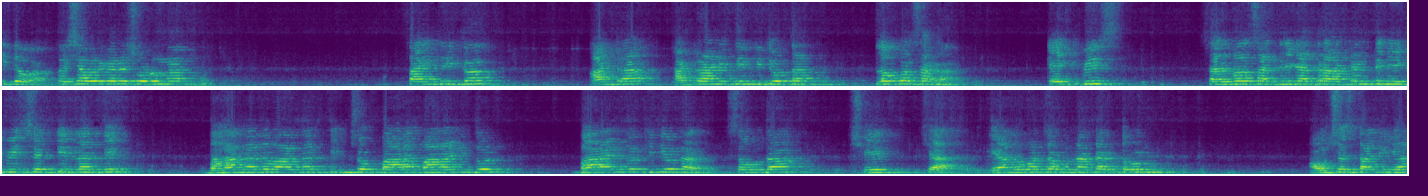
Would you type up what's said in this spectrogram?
इथं बघा कशा प्रकारे सोडवणार? सायंत्रिक अठरा अठरा आणि तीन किती होतात? लवकर सांगा. एकवीस सर्व सांत्रिक अठरा अठरा आणि तीन एकवीस छेद तीन ला तीन. भागाचा भागात तीन चौक बारा बारा आणि दोन. बारा आणि दोन किती होतात? चौदा छेद चार. या दोघांचा गुणाकार करून अंशस्थानी घ्या.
